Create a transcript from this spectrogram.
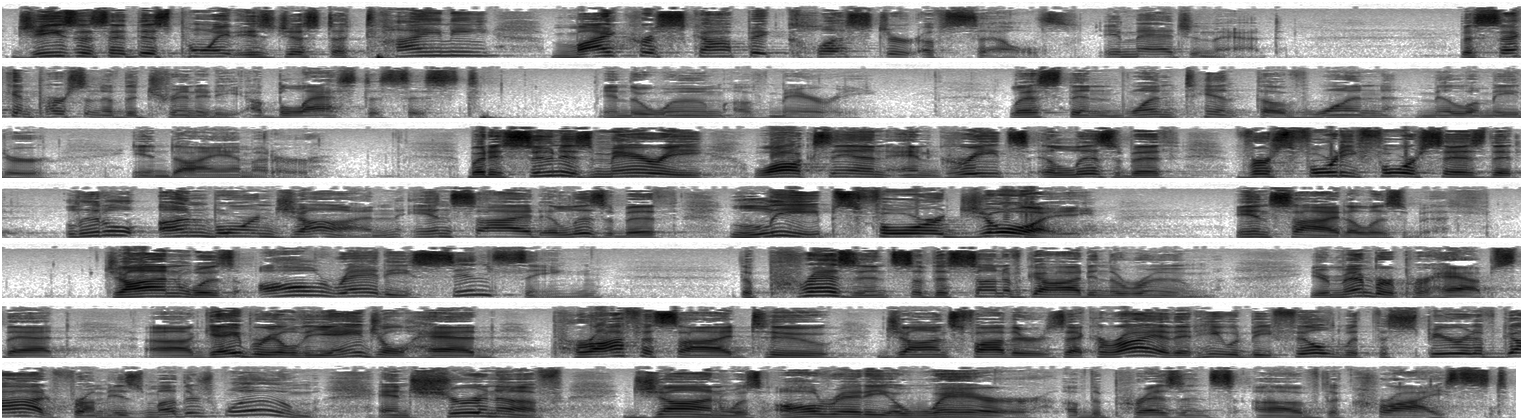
Jesus at this point is just a tiny microscopic cluster of cells. Imagine that. The second person of the Trinity, a blastocyst in the womb of Mary, less than one tenth of one millimeter in diameter. But as soon as Mary walks in and greets Elizabeth, verse 44 says that little unborn John inside Elizabeth leaps for joy inside Elizabeth. John was already sensing the presence of the Son of God in the room. You remember perhaps that uh, Gabriel the angel had prophesied to John's father Zechariah that he would be filled with the Spirit of God from his mother's womb. And sure enough, John was already aware of the presence of the Christ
